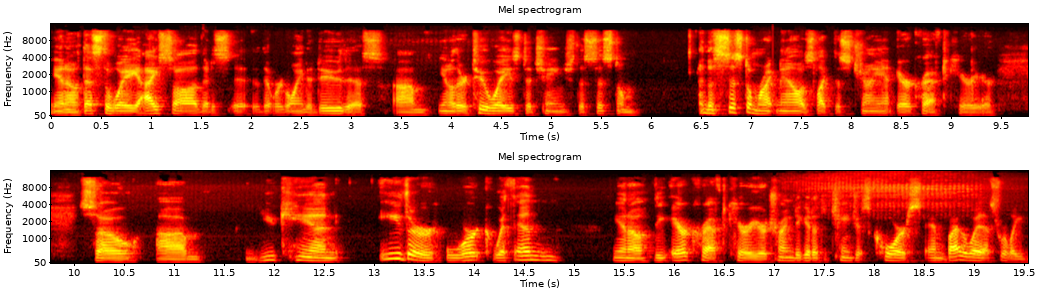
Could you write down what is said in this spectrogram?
you know that's the way I saw that uh, that we're going to do this. Um, you know, there are two ways to change the system, and the system right now is like this giant aircraft carrier. So um, you can either work within you know the aircraft carrier trying to get it to change its course and by the way that's really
